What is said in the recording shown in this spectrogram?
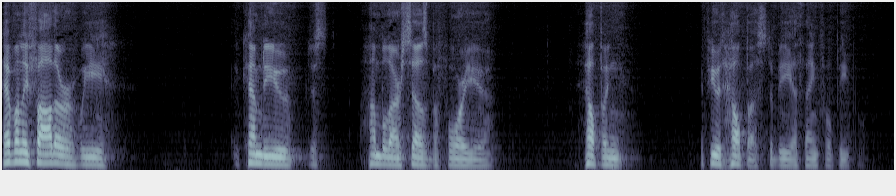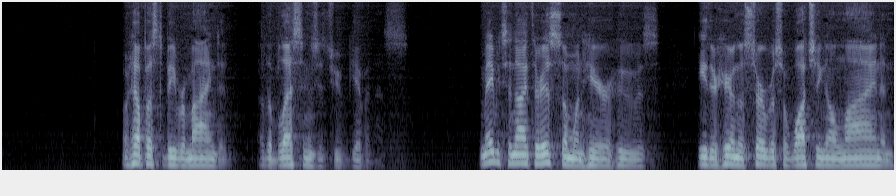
Heavenly Father, we come to you, just humble ourselves before you, helping, if you would help us to be a thankful people. Lord, help us to be reminded of the blessings that you've given us. Maybe tonight there is someone here who is either here in the service or watching online, and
